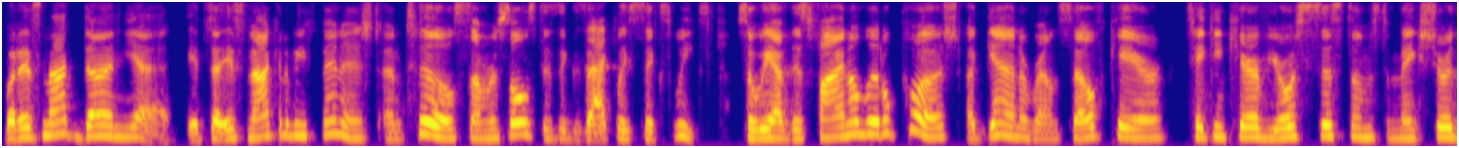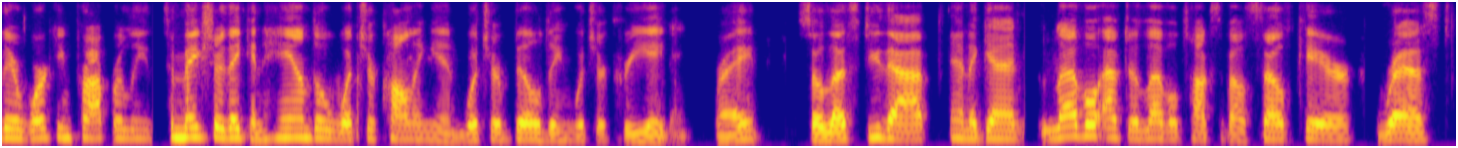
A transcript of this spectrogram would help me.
But it's not done yet. It's a, it's not going to be finished until summer solstice, exactly six weeks. So we have this final little push again around self care, taking care of your systems to make sure they're working properly, to make sure they can handle what you're calling in, what you're building, what you're creating, right? So let's do that. And again, level after level talks about self care, rest,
